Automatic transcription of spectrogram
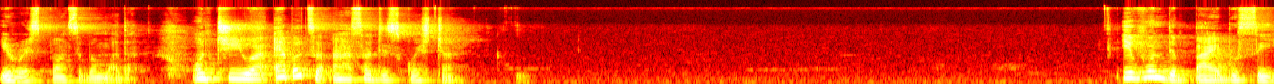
a responsible mother? Until you are able to answer this question, Even the Bible say,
